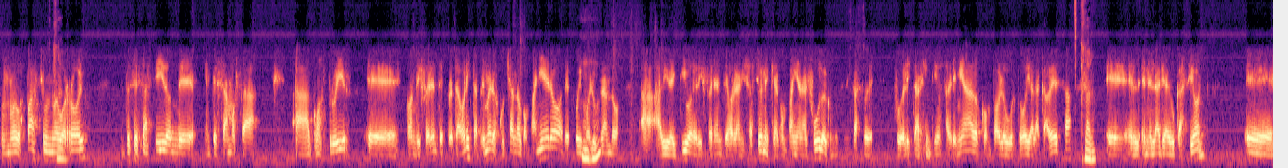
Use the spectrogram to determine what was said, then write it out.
un nuevo espacio, un nuevo rol. Entonces es así donde empezamos a, construir eh, con diferentes protagonistas, primero escuchando compañeros, después involucrando a, directivos de diferentes organizaciones que acompañan al fútbol, como es el caso de futbolistas argentinos agremiados, con Pablo Burtoy a la cabeza, eh, en, el área de educación. Eh,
